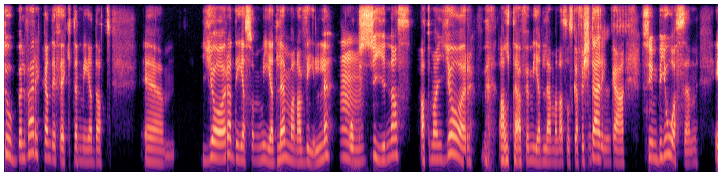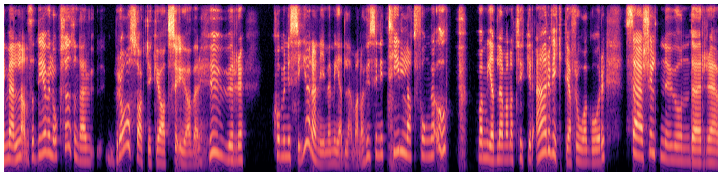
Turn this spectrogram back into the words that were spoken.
dubbelverkande effekten med att eh, göra det som medlemmarna vill Mm. och synas att man gör allt det här för medlemmarna som ska förstärka symbiosen emellan. Så det är väl också en sån där bra sak tycker jag att se över. Hur kommunicerar ni med medlemmarna? Hur ser ni till att fånga upp vad medlemmarna tycker är viktiga frågor? Särskilt nu under eh,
